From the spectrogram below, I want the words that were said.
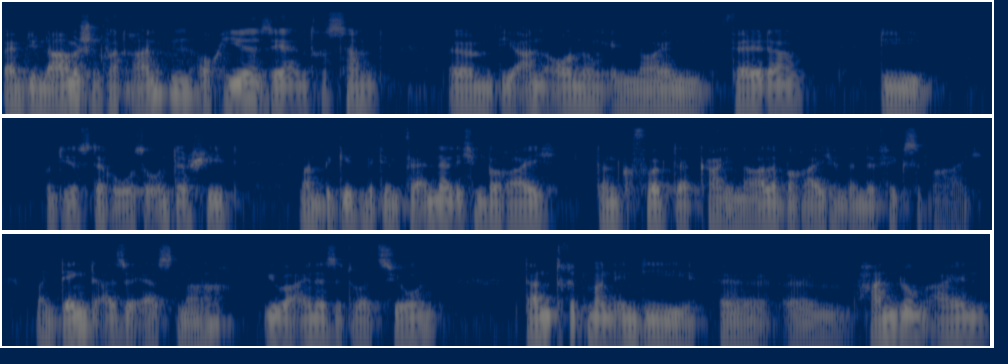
Beim dynamischen Quadranten, auch hier sehr interessant, ähm, die Anordnung in neun Felder, die, und hier ist der große Unterschied, man beginnt mit dem veränderlichen Bereich, dann folgt der kardinale Bereich und dann der fixe Bereich. Man denkt also erst nach über eine Situation, dann tritt man in die äh, ähm, Handlung ein,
